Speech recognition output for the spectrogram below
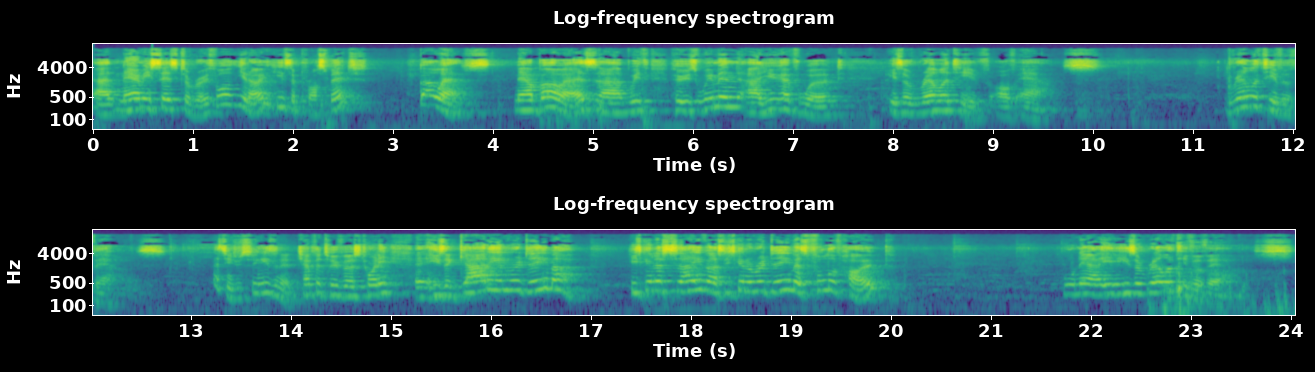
uh, Naomi says to Ruth, Well, you know, here's a prospect Boaz. Now, Boaz, uh, with whose women uh, you have worked, is a relative of ours. Relative of ours. That's interesting, isn't it? Chapter 2, verse 20. He's a guardian redeemer. He's going to save us. He's going to redeem us, full of hope. Well, now, he's a relative of ours.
